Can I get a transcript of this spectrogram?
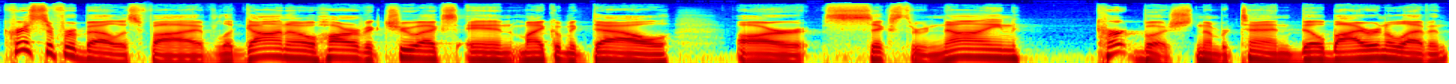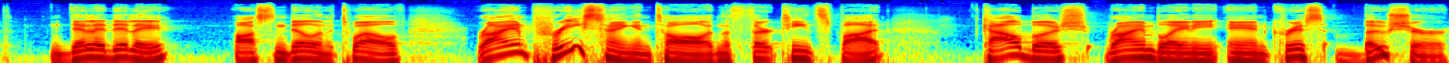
Christopher Bell is five. Logano, Harvick, Truex, and Michael McDowell are six through nine. Kurt Busch, number 10. Bill Byron, 11th. Dille Dille, Austin Dillon at 12. Ryan Preece hanging tall in the 13th spot. Kyle Busch, Ryan Blaney, and Chris Buescher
